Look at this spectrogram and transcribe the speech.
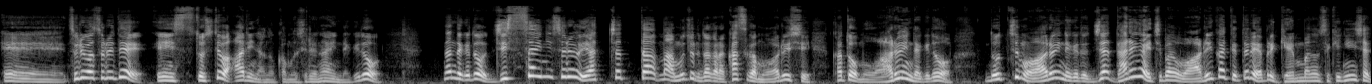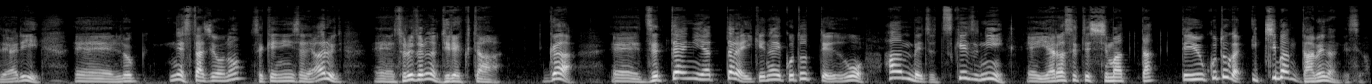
えー、それはそれで演出としてはありなのかもしれないんだけど、なんだけど、実際にそれをやっちゃった、まあもちろんだから春日も悪いし、加藤も悪いんだけど、どっちも悪いんだけど、じゃあ誰が一番悪いかって言ったらやっぱり現場の責任者であり、えー、ね、スタジオの責任者である、えー、それぞれのディレクター、が、えー、絶対にやったらいけないことっていうのを判別つけずに、えー、やらせてしまったっていうことが一番ダメなんですよ。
